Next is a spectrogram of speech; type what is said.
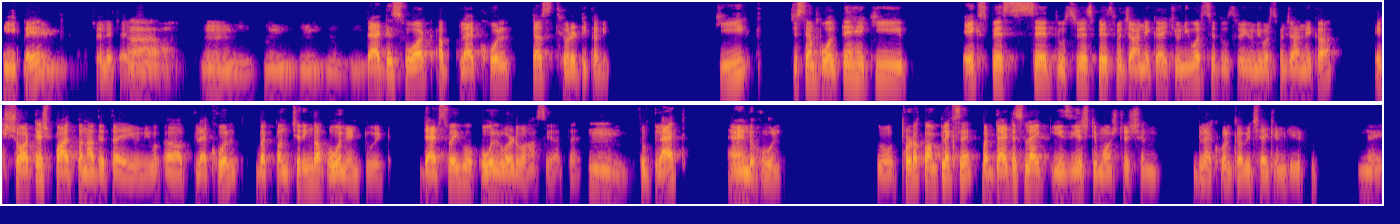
B पे चले जाइए। हाँ, हम्म, हम्म, हम्म, हम्म, हम्म, that is what a black hole does theoretically कि जिसे हम बोलते हैं कि एक स्पेस से दूसरे स्पेस में जाने का एक यूनिवर्स से दूसरे यूनिवर्स में जाने का एक शॉर्टेस्ट पाथ बना देता है black hole but puncturing a hole into it that's why वो होल वर्ड वहाँ से आता है। तो ब्लैक एंड होल तो थोड़ा कॉम्प्लेक्स है but that is like easiest demonstration black hole का विच आई कैन गिव नहीं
